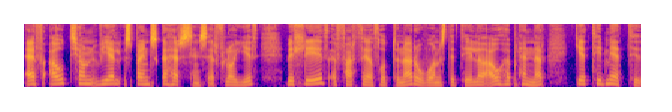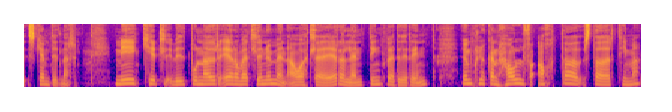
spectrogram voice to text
F-18 vél spænska hersins er flóið við hlið farþegaþótunar og vonasti til að áhöfn hennar geti metið skemdirnar. Mikill viðbúnaður er á vellinum en áallega er að lending verði reynd um klukkan hálf átta að staðartíma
